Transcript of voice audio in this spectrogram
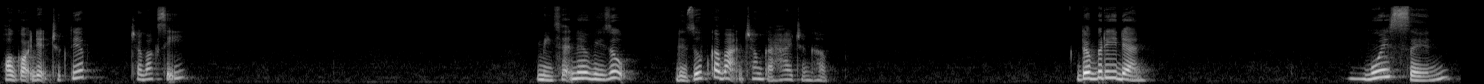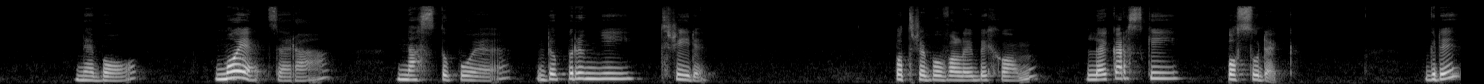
hoặc gọi điện trực tiếp cho bác sĩ. Mình sẽ nêu ví dụ để giúp các bạn trong cả hai trường hợp. Dobrý den. Můj syn nebo moje dcera nastupuje do první třídy. Potřebovali bychom lékařský posudek. Kdy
